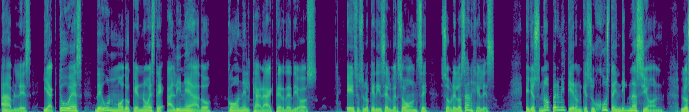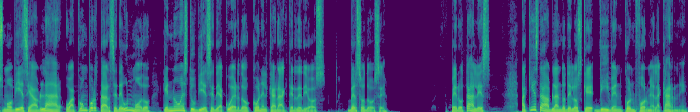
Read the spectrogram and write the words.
hables y actúes de un modo que no esté alineado con el carácter de Dios. Eso es lo que dice el verso 11 sobre los ángeles. Ellos no permitieron que su justa indignación los moviese a hablar o a comportarse de un modo que no estuviese de acuerdo con el carácter de Dios. Verso 12. Pero tales, aquí está hablando de los que viven conforme a la carne,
